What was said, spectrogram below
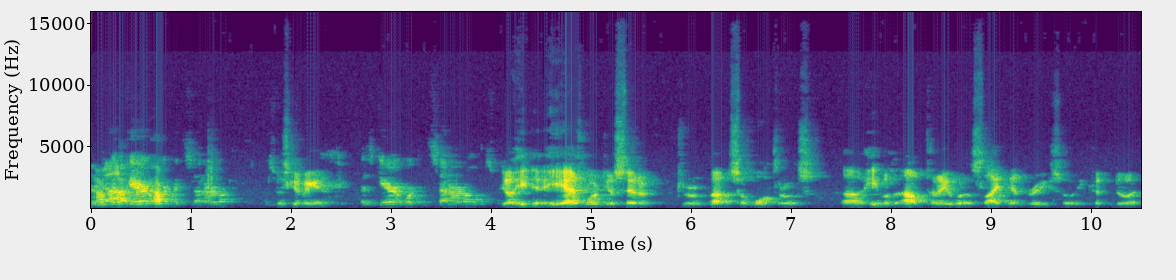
Did not Garrett work at center at all? So excuse me again. Has Garrett worked at center at all this week? You know, he, did- he has worked at center through, uh, some walkthroughs. Uh, he was out today with a slight injury, so he couldn't do it.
